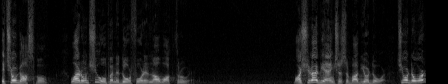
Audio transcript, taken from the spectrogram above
it's your gospel. Why don't you open the door for it and I'll walk through it? Why should I be anxious about your door? It's your door.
